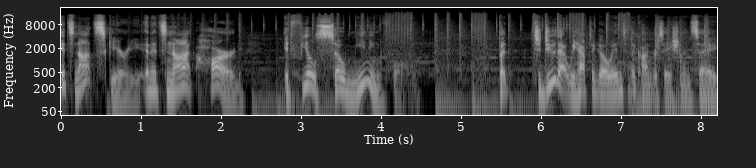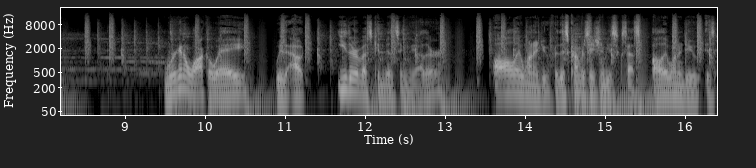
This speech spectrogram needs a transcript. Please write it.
It's not scary and it's not hard. It feels so meaningful. But to do that, we have to go into the conversation and say, we're going to walk away without either of us convincing the other. All I want to do for this conversation to be successful, all I want to do is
